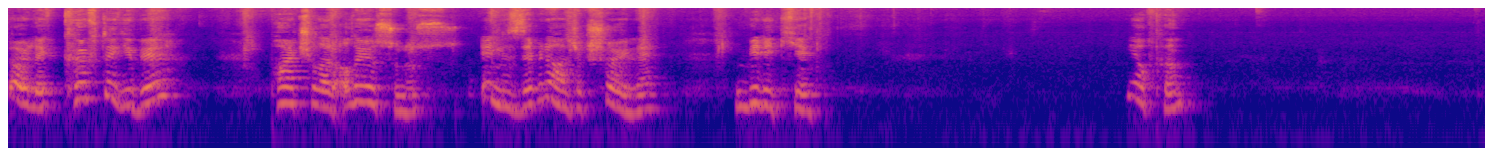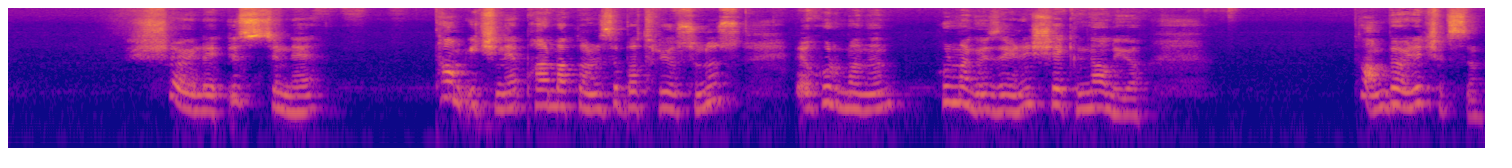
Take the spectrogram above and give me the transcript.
böyle köfte gibi parçalar alıyorsunuz. Elinizde birazcık şöyle bir iki yapın. Şöyle üstüne tam içine parmaklarınızı batırıyorsunuz ve hurmanın hurma gözlerinin şeklini alıyor. Tam böyle çıksın.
